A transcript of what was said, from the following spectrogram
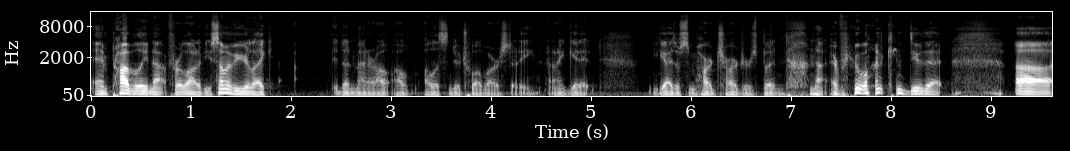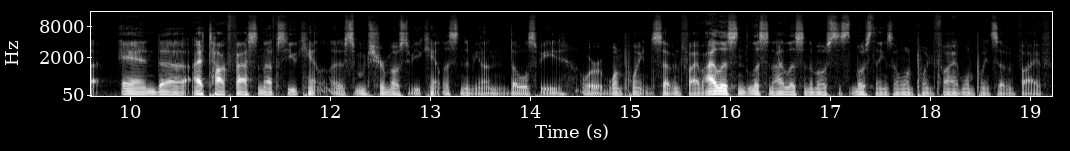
and probably not for a lot of you. Some of you are like, it doesn't matter. I'll I'll, I'll listen to a twelve-hour study, and I get it. You guys are some hard chargers, but not everyone can do that. Uh, and uh, I talk fast enough so you can't. I'm sure most of you can't listen to me on double speed or 1.75. I listen. Listen. I listen to most most things on 1.5, 1.75.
